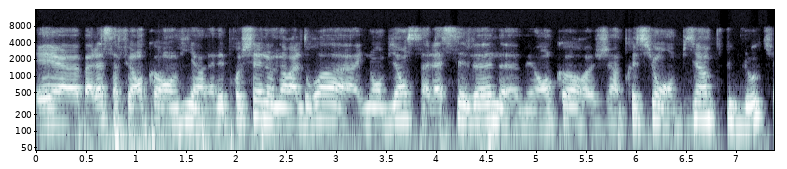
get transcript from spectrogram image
Et euh, bah, là, ça fait encore envie. hein. L'année prochaine, on aura le droit à une ambiance à la Seven, euh, mais encore, euh, j'ai l'impression, en bien plus glauque.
